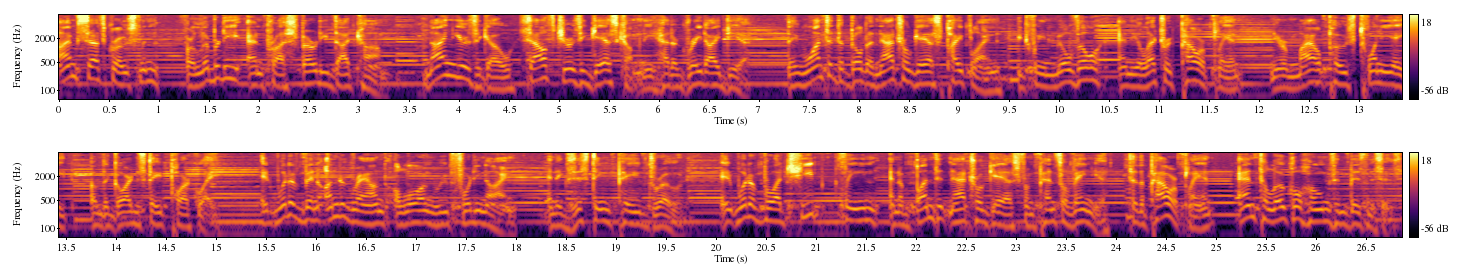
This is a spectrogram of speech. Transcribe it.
I'm Seth Grossman for libertyandprosperity.com. Nine years ago, South Jersey Gas Company had a great idea. They wanted to build a natural gas pipeline between Millville and the electric power plant near milepost 28 of the Garden State Parkway. It would have been underground along Route 49, an existing paved road. It would have brought cheap, clean, and abundant natural gas from Pennsylvania to the power plant and to local homes and businesses.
